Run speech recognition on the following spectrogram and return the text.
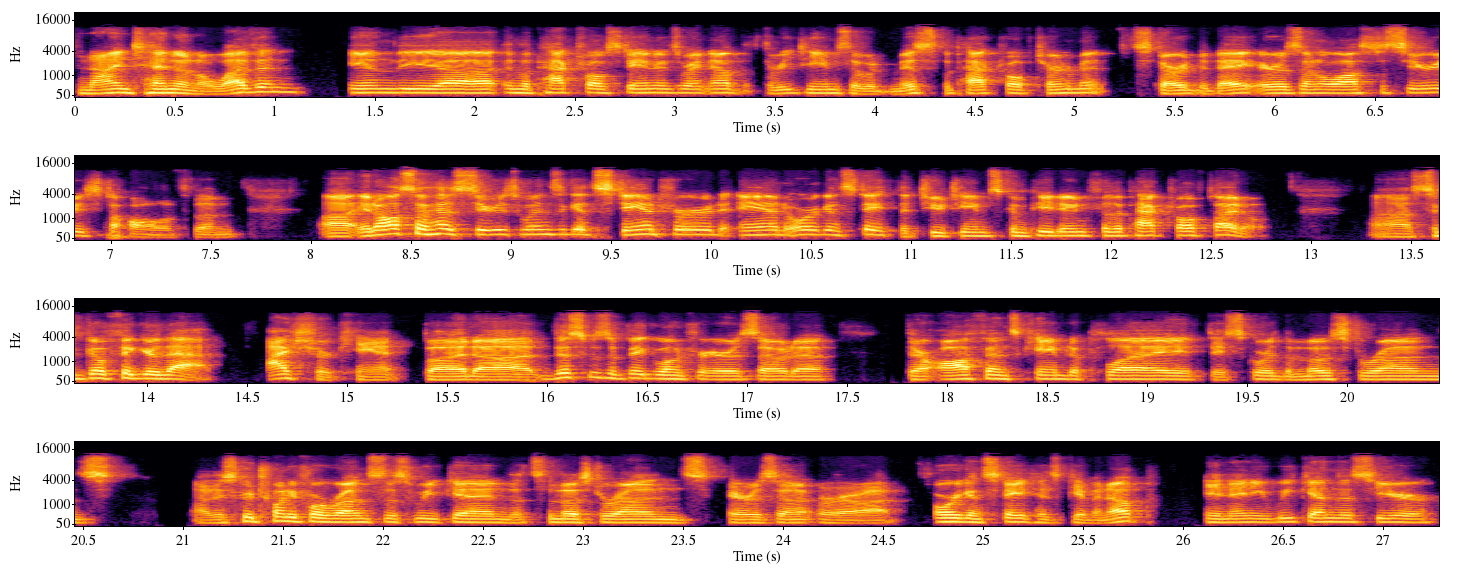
9, 10, and 11. in the uh, in the Pac-12 standings right now. The three teams that would miss the Pac-12 tournament started today. Arizona lost a series to all of them. Uh, it also has series wins against Stanford and Oregon State, the two teams competing for the Pac-12 title. Uh, so go figure that. I sure can't. But uh, this was a big one for Arizona. Their offense came to play. They scored the most runs. Uh, they scored 24 runs this weekend. That's the most runs Arizona or uh, Oregon State has given up in any weekend this year.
